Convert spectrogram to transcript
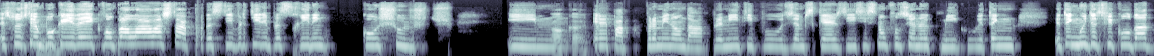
as pessoas têm um Uhum. pouco a ideia que vão para lá, lá está, para se divertirem, para se rirem com os sustos. E Ok. Epá, para mim não dá. Para mim, tipo, jumpscares e isso, isso não funciona comigo. Eu tenho, eu tenho muita dificuldade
